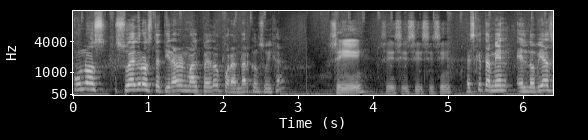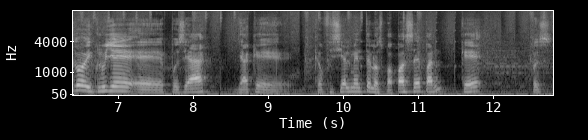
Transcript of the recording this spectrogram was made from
unos suegros te tiraron mal pedo por andar con su hija? Sí, sí, sí, sí, sí, sí. Es que también el noviazgo incluye, eh, pues ya, ya que, que oficialmente los papás sepan que, pues,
